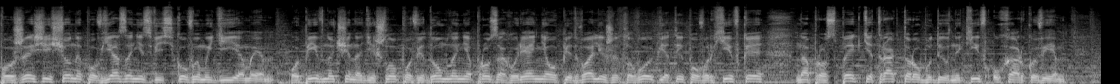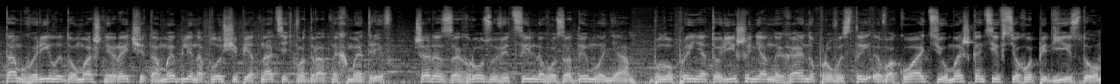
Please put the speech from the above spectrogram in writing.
Пожежі, що не пов'язані з військовими діями. Опівночі надійшло повідомлення про загоряння у підвалі житлової п'ятиповерхівки на проспекті тракторобудівників у Харкові. Там горіли домашні речі та меблі на площі 15 квадратних метрів. Через загрозу від сильного задимлення було прийнято рішення негайно провести евакуацію мешканців всього під'їзду.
